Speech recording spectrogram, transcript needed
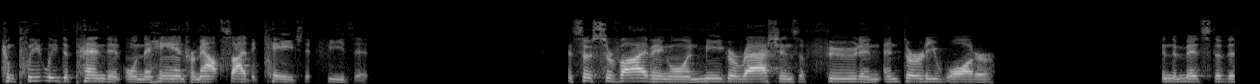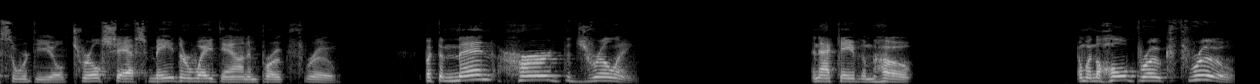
Completely dependent on the hand from outside the cage that feeds it. And so surviving on meager rations of food and, and dirty water in the midst of this ordeal, drill shafts made their way down and broke through. But the men heard the drilling and that gave them hope. And when the hole broke through,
